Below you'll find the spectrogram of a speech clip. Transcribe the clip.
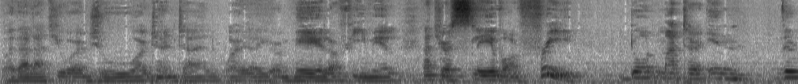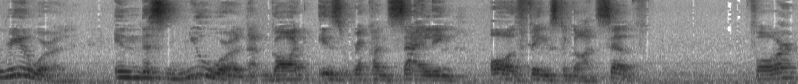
whether that you are Jew or Gentile, whether you're male or female, that you're slave or free, don't matter in the real world, in this new world that God is reconciling all things to God's self. For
